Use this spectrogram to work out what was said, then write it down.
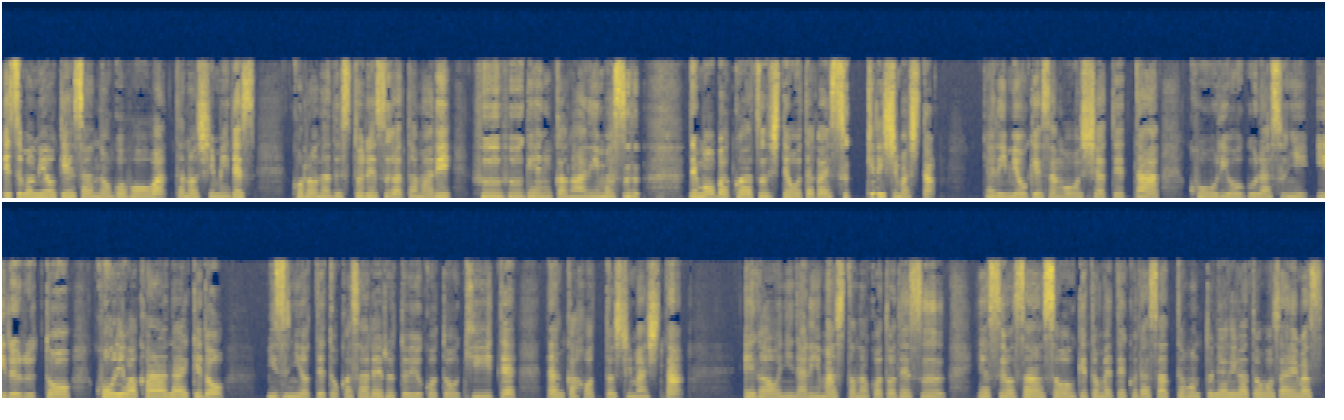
いつも妙慶さんのご報は楽しみです。コロナでストレスが溜まり、夫婦喧嘩があります。でも爆発してお互いすっきりしました。やはり妙慶さんがおっしゃってた氷をグラスに入れると、氷は変わらないけど、水によって溶かされるということを聞いて、なんかほっとしました。笑顔になりますとのことです。安代さん、そう受け止めてくださって本当にありがとうございます。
